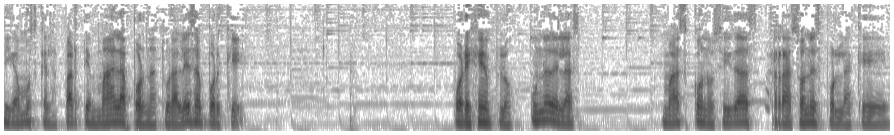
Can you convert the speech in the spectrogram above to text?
digamos que la parte mala por naturaleza, porque, por ejemplo, una de las más conocidas razones por la que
